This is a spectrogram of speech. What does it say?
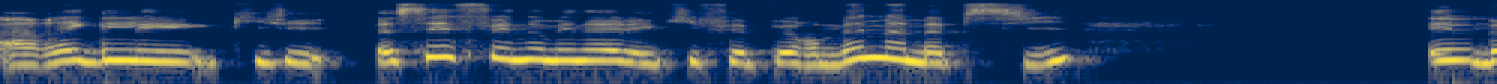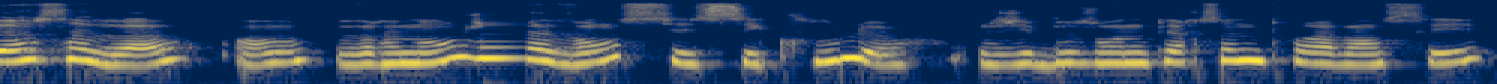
à, régler qui est assez phénoménal et qui fait peur même à ma psy, eh ben ça va, hein. vraiment, j'avance, c'est cool. J'ai besoin de personne pour avancer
